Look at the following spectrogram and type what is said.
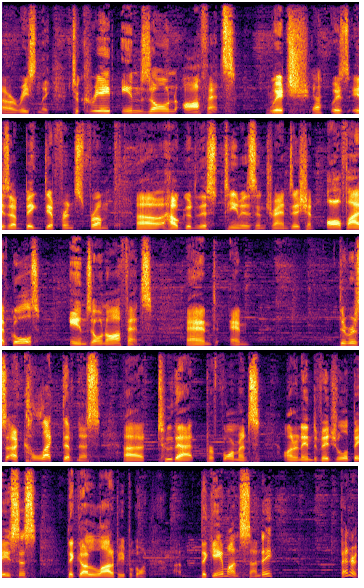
uh, recently. To create in zone offense, which Yeah. is, is a big difference from uh, how good this team is in transition. All five goals in zone offense. And, and there was a collectiveness uh, to that performance on an individual basis that got a lot of people going. The game on Sunday, better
